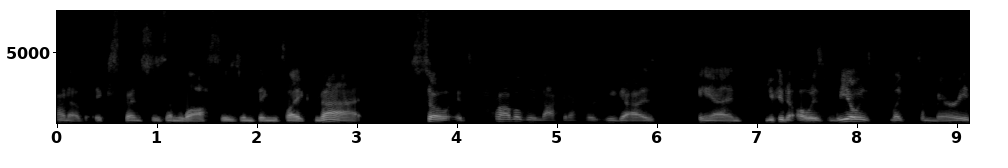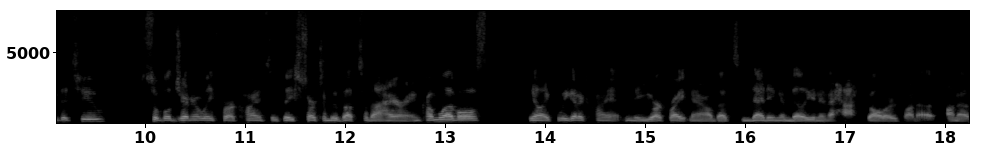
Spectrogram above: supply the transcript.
kind of expenses and losses and things like that. So it's probably not going to hurt you guys. And you can always we always like to marry the two so we'll generally for our clients as they start to move up to the higher income levels you know like we got a client in new york right now that's netting a million and a half dollars on a on a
